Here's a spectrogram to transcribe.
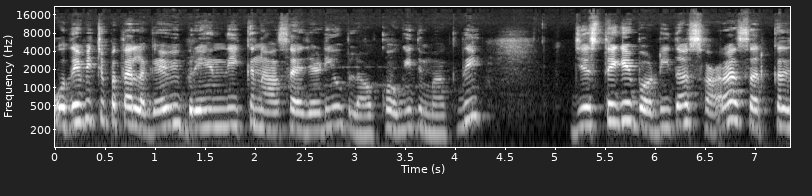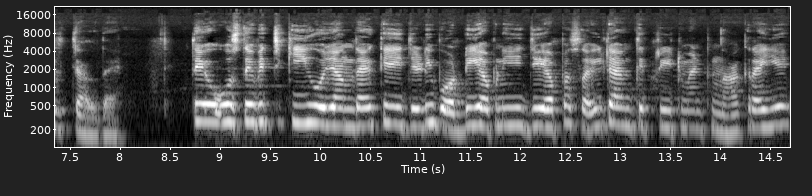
ਉਹਦੇ ਵਿੱਚ ਪਤਾ ਲੱਗਿਆ ਵੀ ਬ੍ਰੇਨ ਦੀ ਇੱਕ ਨਾਸ ਹੈ ਜਿਹੜੀ, ਉਹ ਬਲੌਕ ਹੋ ਗਈ ਦਿਮਾਗ ਦੀ, ਜਿਸ ਤੇ ਕਿ ਬਾਡੀ ਦਾ ਸਾਰਾ ਸਰਕਲ ਚੱਲਦਾ ਹੈ। ਤੇ ਉਸ ਦੇ ਵਿੱਚ ਕੀ ਹੋ ਜਾਂਦਾ ਹੈ ਕਿ ਜਿਹੜੀ ਬਾਡੀ ਆਪਣੀ, ਜੇ ਆਪਾਂ ਸਹੀ ਟਾਈਮ ਤੇ ਟ੍ਰੀਟਮੈਂਟ ਨਾ ਕਰਾਈਏ,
